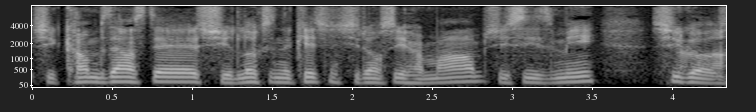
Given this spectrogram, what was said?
she comes downstairs. She looks in the kitchen. She don't see her mom. She sees me. She goes,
